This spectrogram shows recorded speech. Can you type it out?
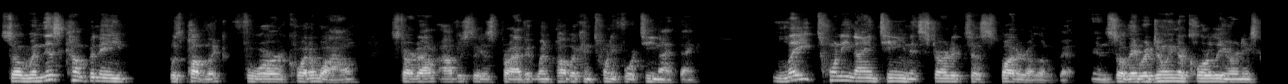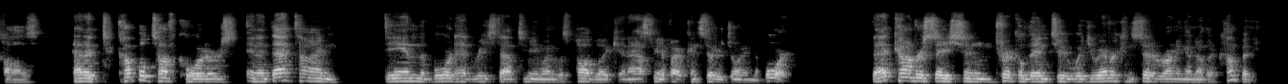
So when this company was public for quite a while, started out obviously as private, went public in 2014, I think late 2019, it started to sputter a little bit. And so they were doing their quarterly earnings calls, had a t- couple tough quarters. And at that time, Dan and the board had reached out to me when it was public and asked me if I would consider joining the board. That conversation trickled into Would you ever consider running another company?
